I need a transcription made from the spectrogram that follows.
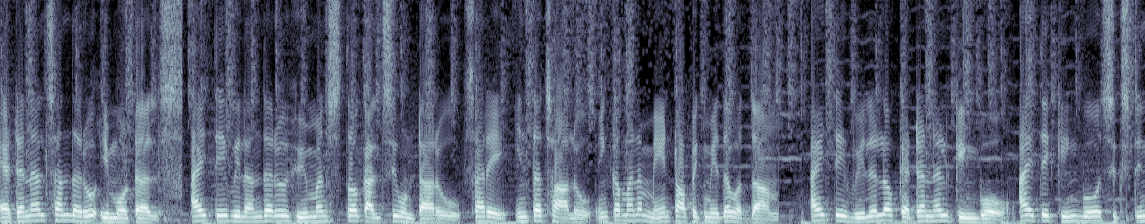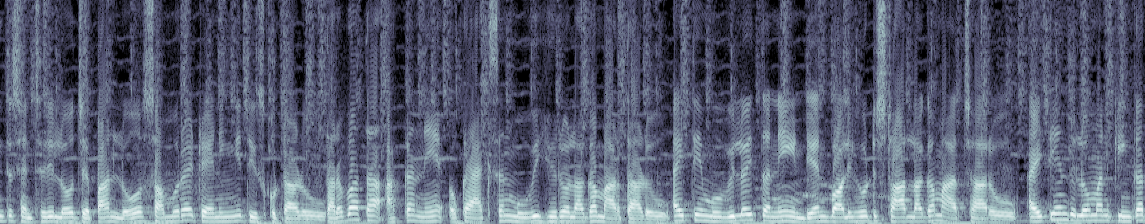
ఎటర్నల్స్ అందరూ ఇమోటల్స్ అయితే వీళ్ళందరూ హ్యూమన్స్తో కలిసి ఉంటారు. సరే ఇంత చాలు. ఇంకా మనం మెయిన్ టాపిక్ మీద వద్దాం. అయితే వీళ్ళలో కెటర్నల్ కింగ్ బో అయితే కింగ్ బో సిక్స్టీన్త్ సెంచరీలో జపాన్లో సమురై ట్రైనింగ్ని తీసుకుంటాడు. తర్వాత అక్కడనే ఒక యాక్షన్ మూవీ హీరో లాగా మారతాడు. అయితే మూవీలో ఇతన్ని ఇండియన్ బాలీవుడ్ స్టార్ లాగా మార్చారు. అయితే ఇందులో మనకి ఇంకా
